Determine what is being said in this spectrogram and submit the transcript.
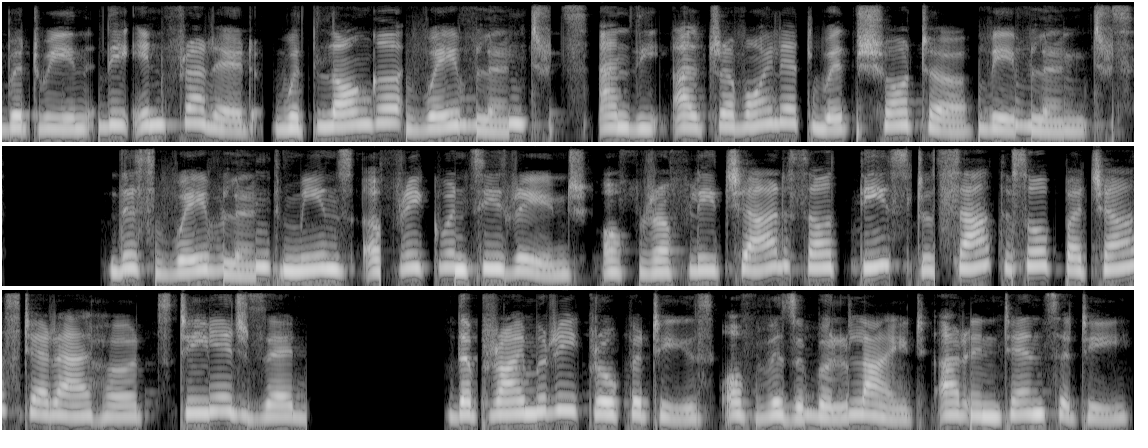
between the infrared with longer wavelengths and the ultraviolet with shorter wavelengths. This wavelength means a frequency range of roughly 430 to 750 terahertz THz. The primary properties of visible light are intensity,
